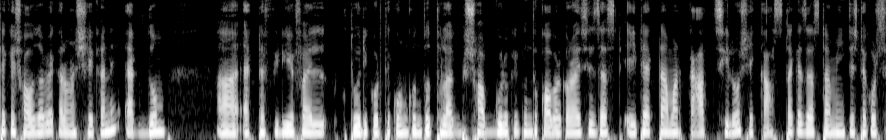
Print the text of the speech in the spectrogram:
থেকে সহজ হবে, কারণ সেখানে একদম একটা পিডিএফ ফাইল তৈরি করতে কোন কোন তথ্য লাগবে সবগুলোকে কিন্তু কভার করা হয়েছে। জাস্ট এইটা একটা আমার কাজ ছিল, সেই কাজটাকে জাস্ট আমি চেষ্টা করছি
